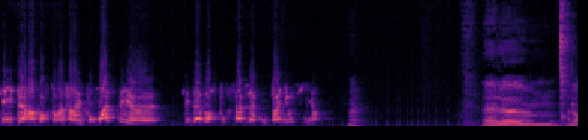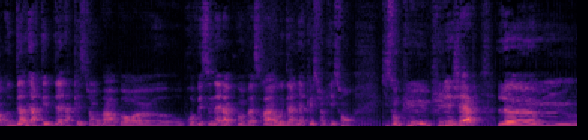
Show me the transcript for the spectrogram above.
c'est hyper important. Enfin, et pour moi, c'est c'est d'abord pour ça que j'accompagne aussi. Hein. Euh, le- alors, dernière, dernière question par rapport euh, aux professionnels, après on passera aux dernières questions qui sont, qui sont plus, plus légères. Le,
